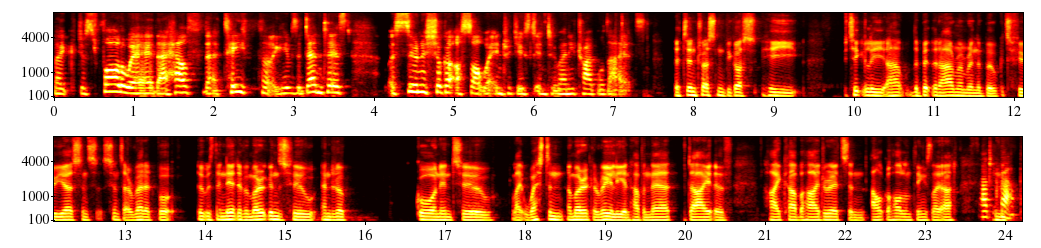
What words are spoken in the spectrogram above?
like just fall away their health, their teeth. Like he was a dentist as soon as sugar or salt were introduced into any tribal diets. It's interesting because he, particularly uh, the bit that I remember in the book, it's a few years since since I read it, but it was the Native Americans who ended up going into like Western America really and having their diet of high carbohydrates and alcohol and things like that. Sad and crap.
